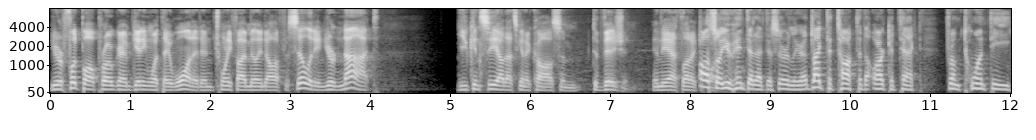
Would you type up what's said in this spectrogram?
your football program getting what they wanted in a $25 million facility, and you're not, you can see how that's going to cause some division in the athletic Also, department. you hinted at this earlier. I'd like to talk to the architect from 20,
